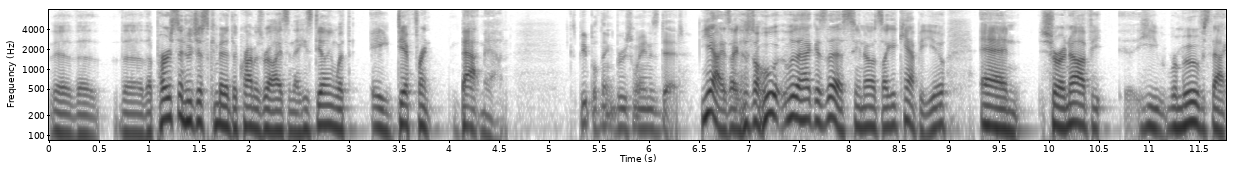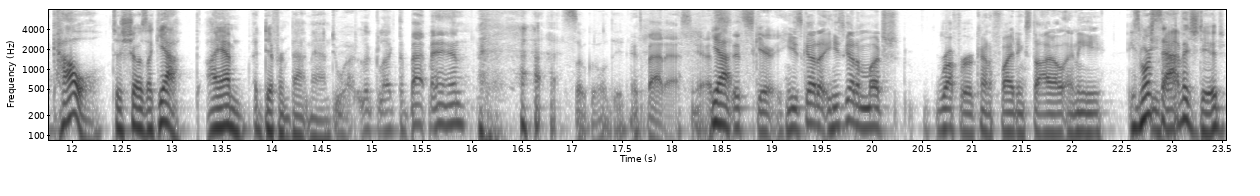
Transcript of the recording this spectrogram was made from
the the the the person who just committed the crime is realizing that he's dealing with a different Batman. Because people think Bruce Wayne is dead. Yeah, he's like, so who, who the heck is this? You know, it's like it can't be you. And sure enough, he he removes that cowl to show, it's like, yeah, I am a different Batman. Do I look like the Batman? So cool, dude. It's badass. Yeah, it's, Yeah. it's scary. He's got a he's got a much rougher kind of fighting style, and he He's more savage, dude.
